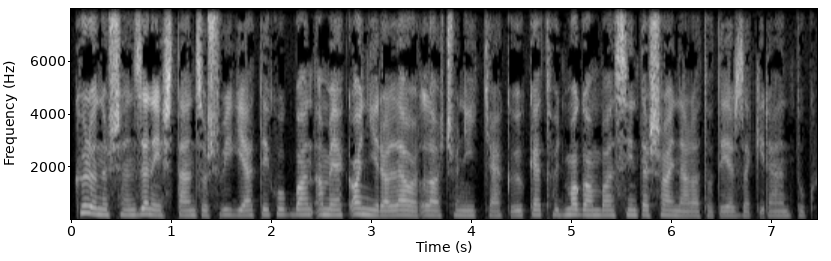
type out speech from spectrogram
különösen zenés-táncos vígjátékokban, amelyek annyira lealacsonyítják őket, hogy magamban szinte sajnálatot érzek irántuk.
